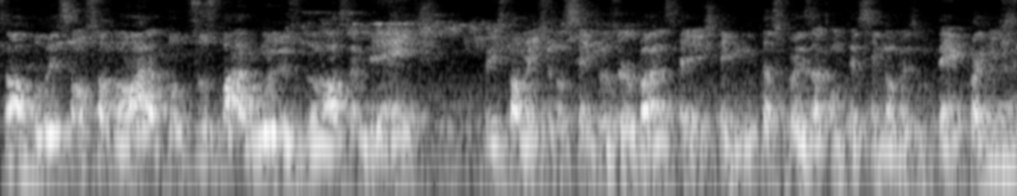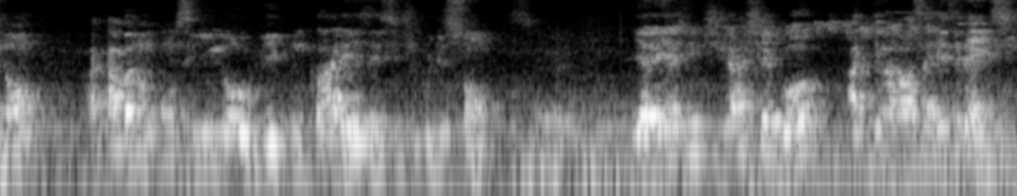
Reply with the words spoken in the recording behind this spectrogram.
São a poluição sonora, todos os barulhos do nosso ambiente, principalmente nos centros urbanos, que a gente tem muitas coisas acontecendo ao mesmo tempo, a gente não acaba não conseguindo ouvir com clareza esse tipo de som. E aí a gente já chegou aqui na nossa residência.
